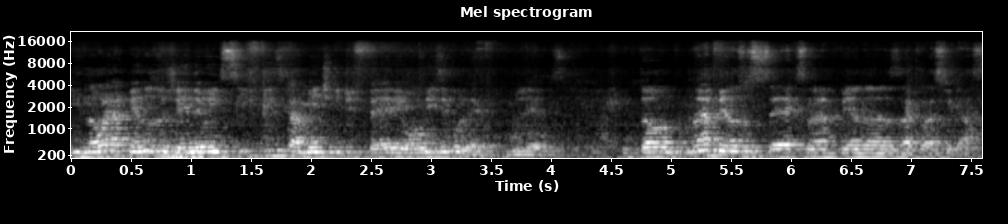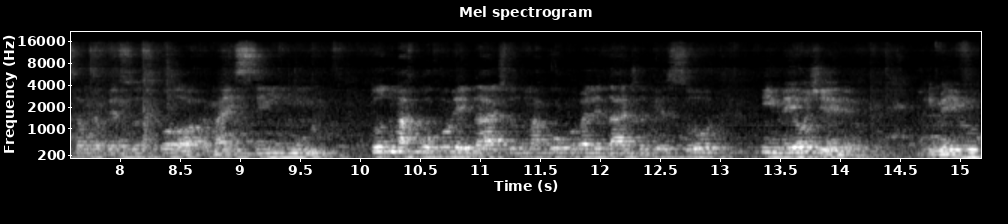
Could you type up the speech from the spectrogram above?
e não é apenas o gênero em si fisicamente que difere homens e mulheres. Então, não é apenas o sexo, não é apenas a classificação que a pessoa se coloca, mas sim toda uma corporeidade, toda uma corporalidade da pessoa em meio ao gênero em meio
